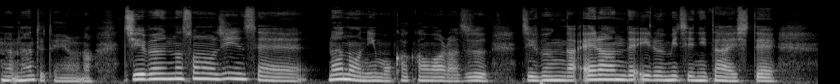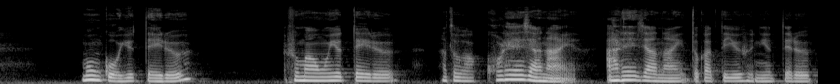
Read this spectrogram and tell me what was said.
ななんて言ったらいいのな。自分のその人生なのにもかかわらず、自分が選んでいる道に対して、文句を言っている、不満を言っている、あとはこれじゃない、あれじゃないとかっていうふうに言ってる。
